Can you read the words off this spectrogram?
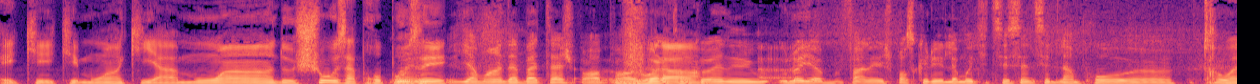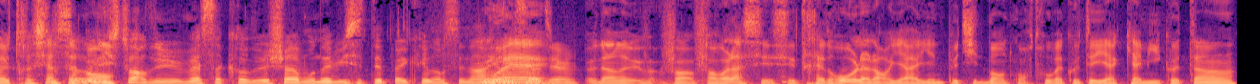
et qui est, qui est moins, qui a moins de choses à proposer. Ouais, Il y a moins d'abattage par rapport à Voilà. Jonathan Cohen. Et où, où là, il y a, je pense que les- la moitié de ces scènes, c'est de l'impro. euh, Très- ouais, très certainement. L'histoire du massacre de chat, à mon avis, c'était pas écrit dans le scénario. Ouais. ça, tu vois. Euh, non, enfin, voilà, c'est c'est très drôle. Alors il y a, il y a une petite bande qu'on retrouve à côté. Il y a Camille Cotin,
